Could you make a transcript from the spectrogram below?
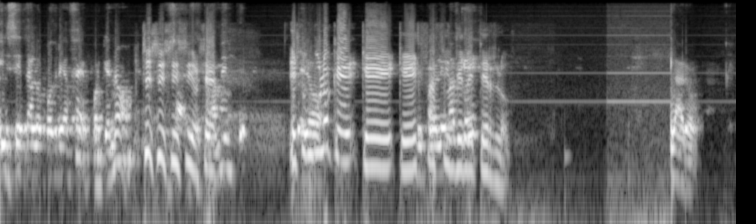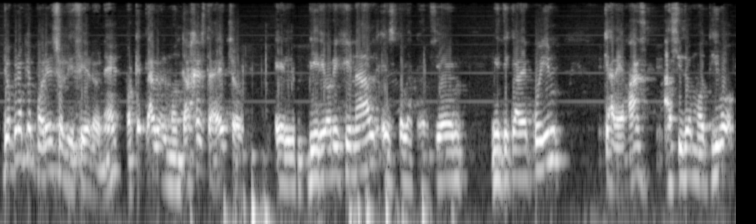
Iseta lo podría hacer, ¿por qué no? Sí, sí, sí, sí, o sea, es un bulo que, que, que es fácil de que- meterlo. Claro, yo creo que por eso lo hicieron, ¿eh? Porque claro, el montaje está hecho. El vídeo original es con la canción mítica de Queen, que además ha sido motivo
